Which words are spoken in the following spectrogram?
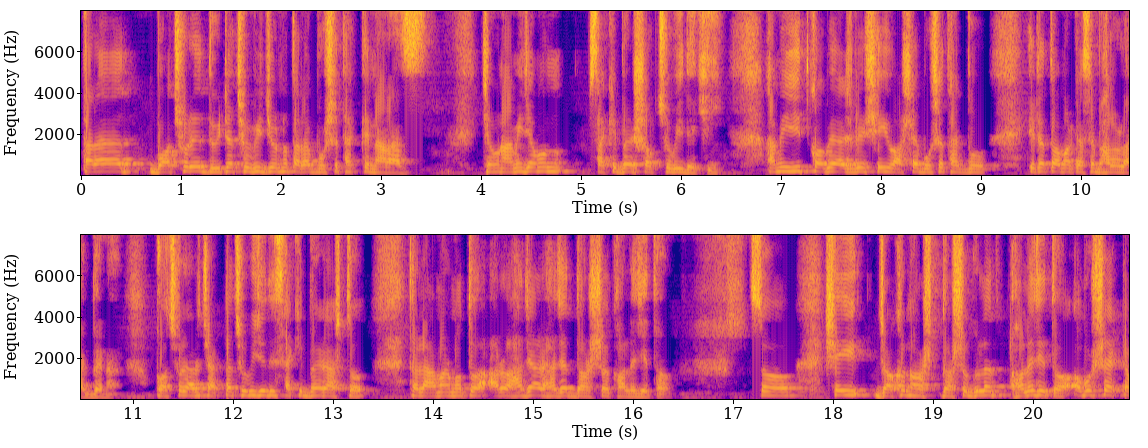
তারা বছরে দুইটা ছবির জন্য তারা বসে থাকতে নারাজ। যেমন আমি যেমন সাকিব ভাইয়ের সব ছবি দেখি, আমি ঈদ কবে আসবে সেই আশায় বসে থাকব, এটা তো আমার কাছে ভালো লাগবে না। বছরে আরও চারটা ছবি যদি সাকিব ভাইয়ের আসতো, তাহলে আমার মতো আরও হাজার হাজার দর্শক হলে যেত। সো সেই যখন দর্শকগুলো হলে যেত, অবশ্যই একটা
